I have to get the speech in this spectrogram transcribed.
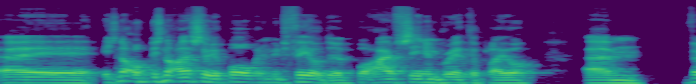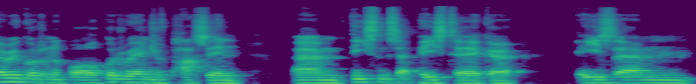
uh, he's not he's not necessarily a ball winning midfielder, but I've seen him break the play up. Um, very good on the ball, good range of passing, um, decent set piece taker. He's um,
